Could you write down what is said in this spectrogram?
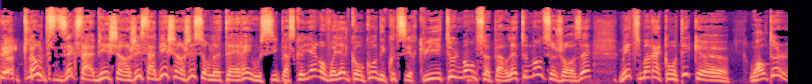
mais Claude, tu disais que ça a bien changé. Ça a bien changé sur le terrain aussi, parce que hier, on voyait le concours des coups de circuit, tout le monde se parlait, tout le monde se jasait, mais tu m'as raconté que Walter,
